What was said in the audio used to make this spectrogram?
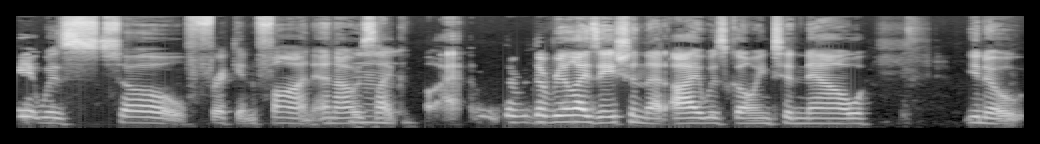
it was so freaking fun. And I was like, hmm, the, the realization that I was going to now, you know,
